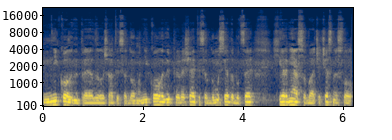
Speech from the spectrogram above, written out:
ніколи не треба залишатися вдома, ніколи не превращайтеся в домоседа, бо це херня собача, чесне слово.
